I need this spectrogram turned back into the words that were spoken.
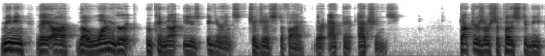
meaning they are the one group who cannot use ignorance to justify their act- actions. Doctors are supposed to be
